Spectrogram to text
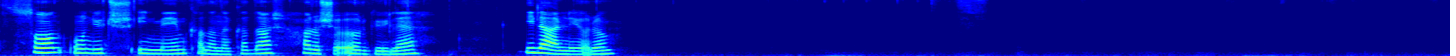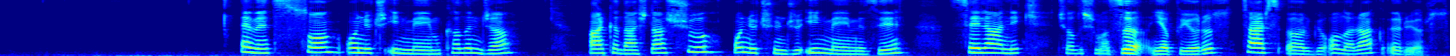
son 13 ilmeğim kalana kadar haroşa örgüyle ilerliyorum. Evet son 13 ilmeğim kalınca arkadaşlar şu 13. ilmeğimizi Selanik çalışması yapıyoruz. Ters örgü olarak örüyoruz.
